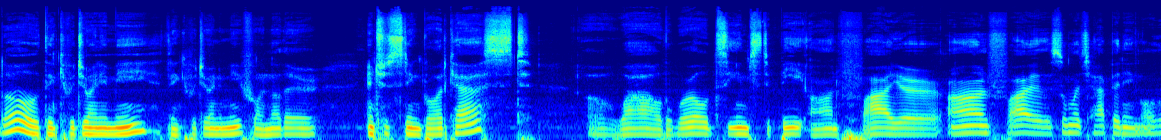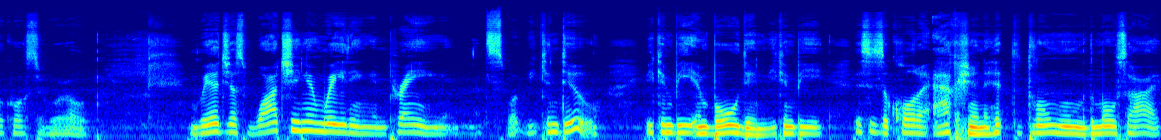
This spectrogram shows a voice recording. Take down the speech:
Hello, thank you for joining me. Thank you for joining me for another interesting broadcast. Oh, wow, the world seems to be on fire. On fire. There's so much happening all across the world. We're just watching and waiting and praying. That's what we can do. We can be emboldened. We can be, this is a call to action to hit the throne room of the Most High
